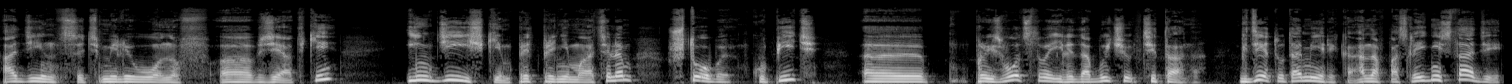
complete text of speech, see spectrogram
11 миллионов взятки индийским предпринимателям чтобы купить э, производство или добычу титана. Где тут Америка? Она в последней стадии,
